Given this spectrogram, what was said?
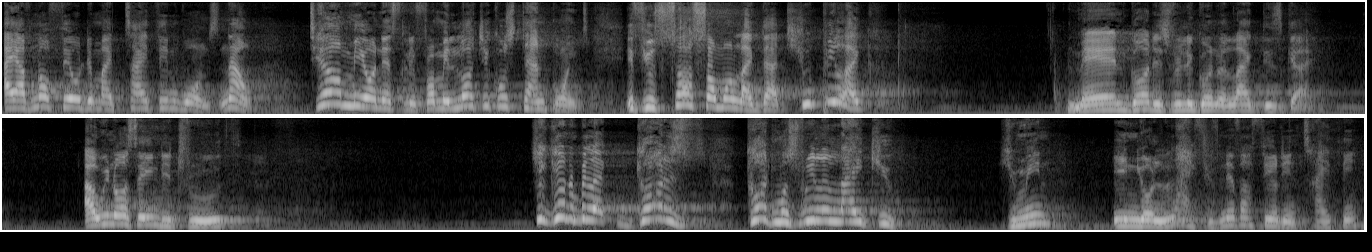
I have not failed in my tithing once. Now, tell me honestly, from a logical standpoint, if you saw someone like that, you'd be like, man, God is really going to like this guy. Are we not saying the truth? You're going to be like, God is God must really like you. You mean in your life you've never failed in tithing?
